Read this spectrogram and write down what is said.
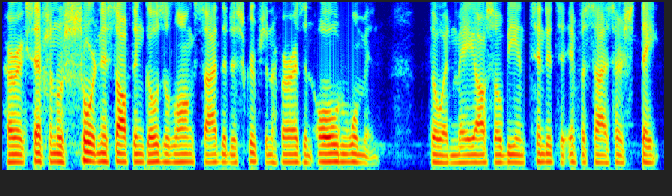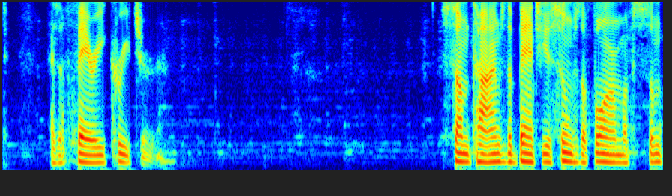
Her exceptional shortness often goes alongside the description of her as an old woman, though it may also be intended to emphasize her state as a fairy creature. Sometimes the banshee assumes the form of some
